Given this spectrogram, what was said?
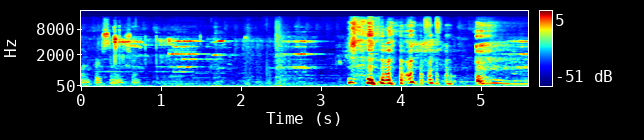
one person in check.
